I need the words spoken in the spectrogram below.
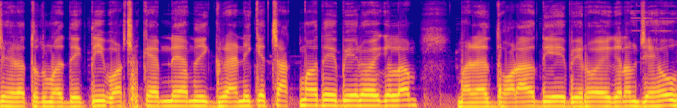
সেটা তো তোমরা দেখতেই পারছ কেমনে আমি গ্র্যানিকে চাকমা দিয়ে বের হয়ে গেলাম মানে ধরা দিয়ে বের হয়ে গেলাম। যাই হোক,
